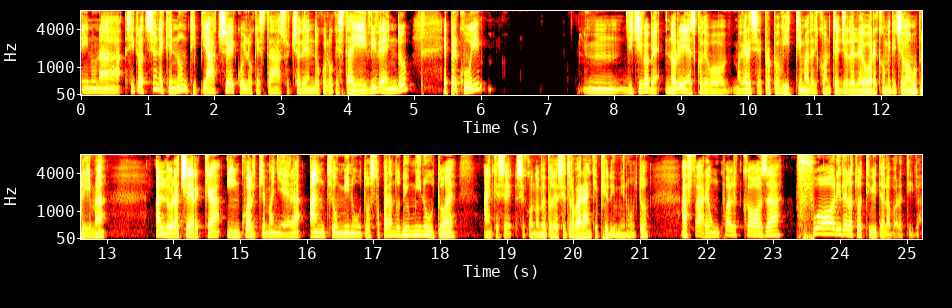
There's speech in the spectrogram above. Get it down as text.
in una situazione che non ti piace quello che sta succedendo, quello che stai vivendo, e per cui mh, mm, dici, vabbè, non riesco, devo, magari sei proprio vittima del conteggio delle ore, come dicevamo prima, allora cerca in qualche maniera anche un minuto, sto parlando di un minuto, eh, anche se secondo me potresti trovare anche più di un minuto, a fare un qualcosa fuori dalla tua attività lavorativa,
